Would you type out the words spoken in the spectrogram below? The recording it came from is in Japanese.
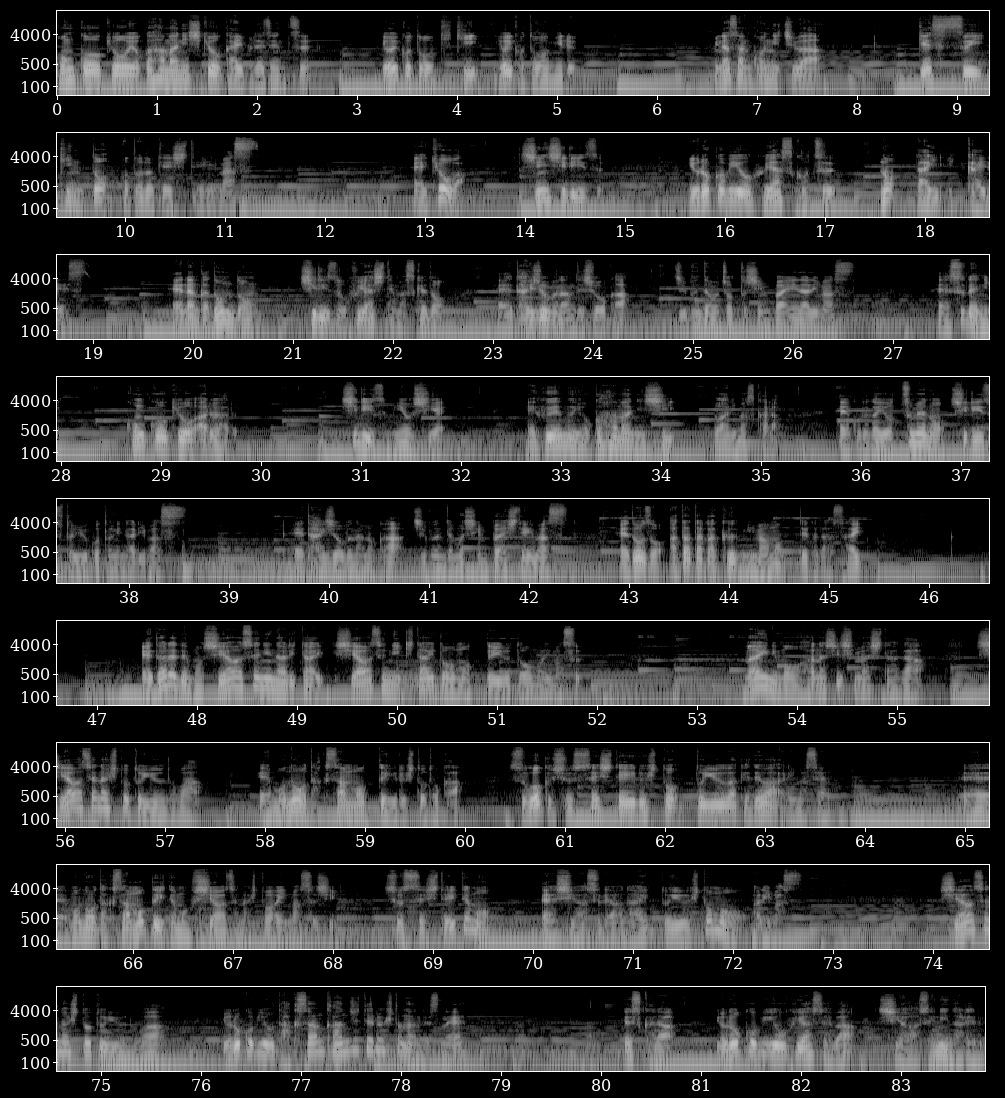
金光教横浜西教会プレゼンツ。良いことを聞き良いことを見る。皆さんこんにちは。月水金とお届けしています、えー、今日は新シリーズ喜びを増やすコツの第1回です、えー、なんかどんどんシリーズを増やしてますけど、えー、大丈夫なんでしょうか？自分でもちょっと心配になります。すで、に金光教あるあるシリーズ三好へ。FM 横浜西とありますから、えこれが4つ目のシリーズということになります、え大丈夫なのか自分でも心配しています、えどうぞ温かく見守ってください、え誰でも幸せになりたい幸せに生きたいと思っていると思います。前にもお話ししましたが幸せな人というのはえ物をたくさん持っている人とかすごく出世している人というわけではありません、えー、物をたくさん持っていても不幸せな人はいますし出世していても、えー、幸せではないという人もあります。幸せな人というのは喜びをたくさん感じてる人なんですね。ですから喜びを増やせば幸せになれる。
